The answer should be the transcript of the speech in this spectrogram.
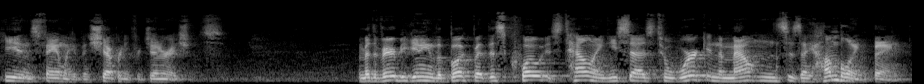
He and his family have been shepherding for generations. I'm at the very beginning of the book, but this quote is telling. He says, To work in the mountains is a humbling thing,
